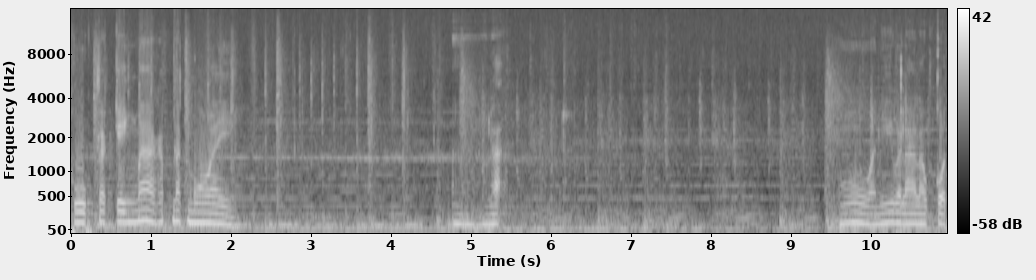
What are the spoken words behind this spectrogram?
ถูกตะเก่งมากครับนักมวยละโอ้ อันนี้เวลาเรากด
